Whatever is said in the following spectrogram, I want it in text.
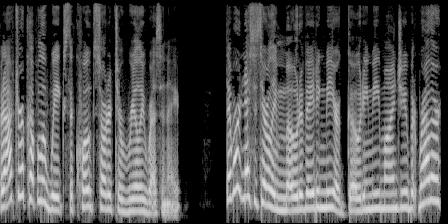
But after a couple of weeks, the quotes started to really resonate. They weren't necessarily motivating me or goading me, mind you, but rather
